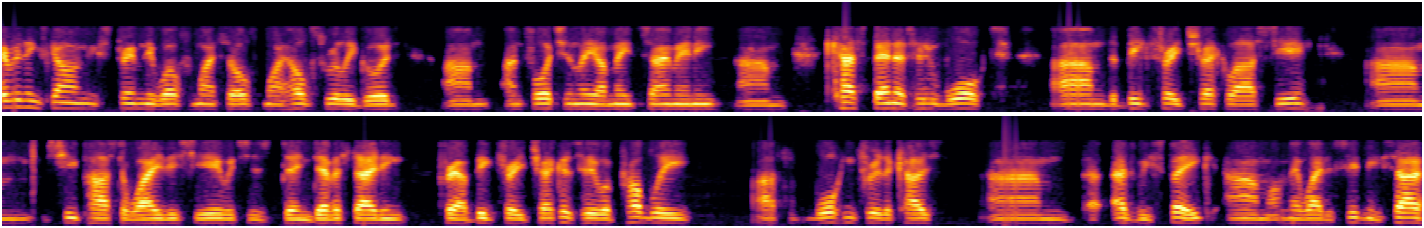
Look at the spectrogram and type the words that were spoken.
everything's going extremely well for myself. My health's really good. Um, unfortunately, I meet so many. Um, Cass Bennett, who walked um, the Big Three trek last year, um, she passed away this year, which has been devastating for our Big Three trackers who are probably uh, walking through the coast um, as we speak um, on their way to Sydney. So,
